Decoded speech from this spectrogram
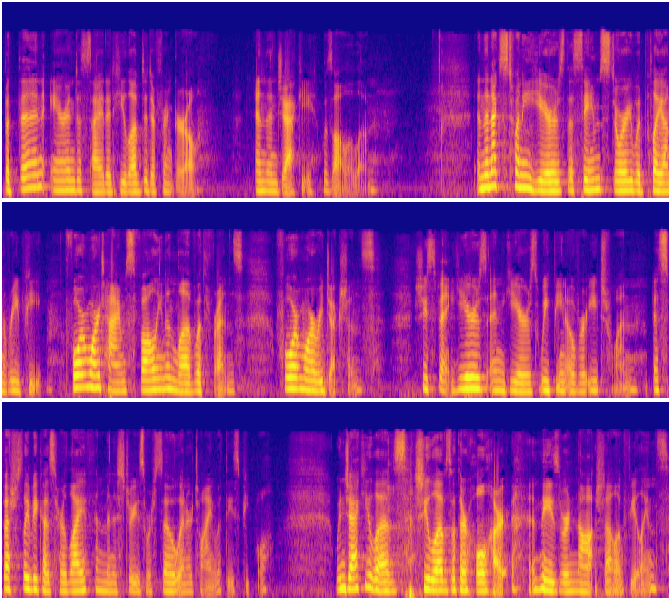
But then Aaron decided he loved a different girl, and then Jackie was all alone. In the next 20 years, the same story would play on repeat. Four more times falling in love with friends, four more rejections. She spent years and years weeping over each one, especially because her life and ministries were so intertwined with these people. When Jackie loves, she loves with her whole heart, and these were not shallow feelings.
